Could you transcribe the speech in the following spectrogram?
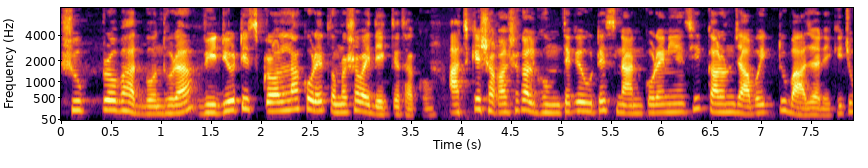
সুপ্রভাত বন্ধুরা, ভিডিওটি স্ক্রল না করে তোমরা সবাই দেখতে থাকো। আজকে সকাল সকাল ঘুম থেকে উঠে স্নান করে নিয়েছি, কারণ যাব একটু বাজারে, কিছু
